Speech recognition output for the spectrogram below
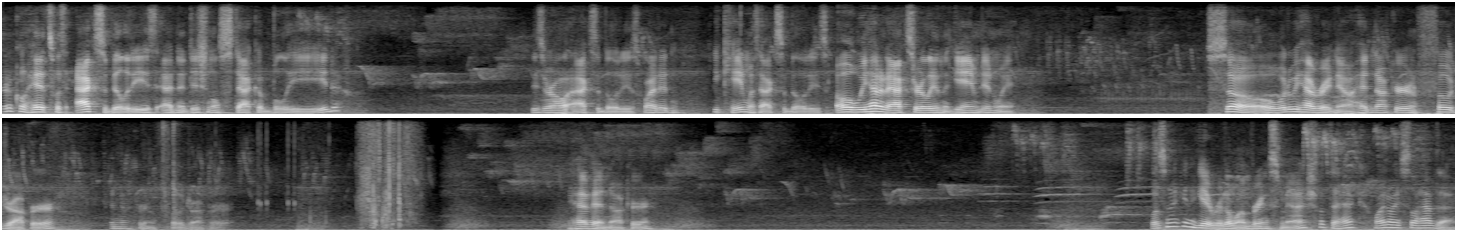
Critical hits with axe abilities add an additional stack of bleed. These are all axe abilities. Why did he came with axe abilities? Oh, we had an axe early in the game, didn't we? So, what do we have right now? Head knocker and foe dropper. Head knocker and foe dropper. We have head knocker. Wasn't I gonna get rid of lumbering smash? What the heck? Why do I still have that?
